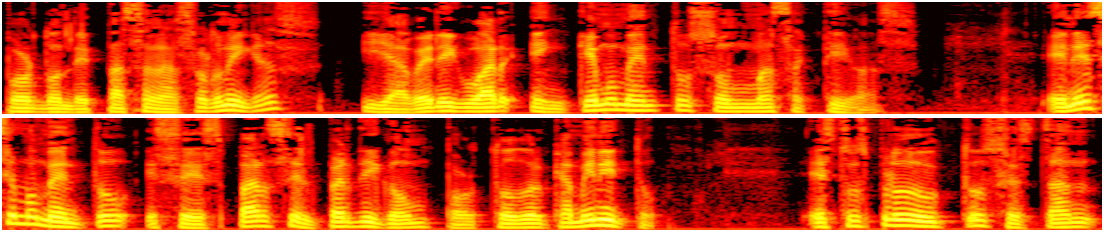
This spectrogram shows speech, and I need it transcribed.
por donde pasan las hormigas y averiguar en qué momento son más activas. En ese momento se esparce el perdigón por todo el caminito. Estos productos están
